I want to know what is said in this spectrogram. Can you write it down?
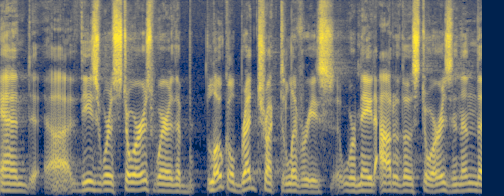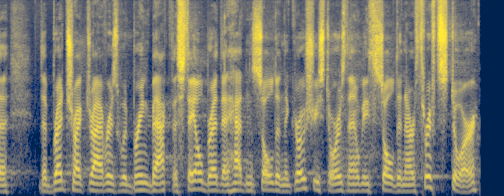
And uh, these were stores where the local bread truck deliveries were made out of those stores. And then the, the bread truck drivers would bring back the stale bread that hadn't sold in the grocery stores, and that would be sold in our thrift store.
